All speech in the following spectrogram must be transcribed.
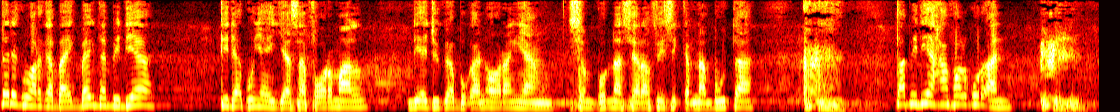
Dari keluarga baik-baik tapi dia tidak punya ijazah formal. Dia juga bukan orang yang sempurna secara fisik karena buta. tapi dia hafal Quran.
